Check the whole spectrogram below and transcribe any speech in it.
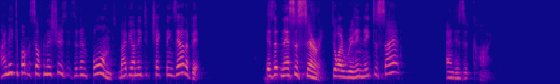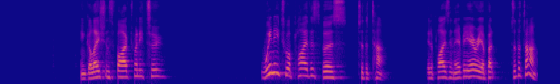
I need to put myself in their shoes. Is it informed? Maybe I need to check things out a bit. Is it necessary? Do I really need to say it? And is it kind? In Galatians 5:22, we need to apply this verse to the tongue. It applies in every area, but to the tongue.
